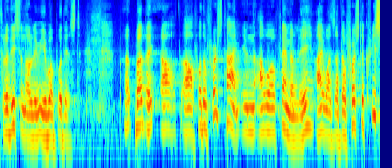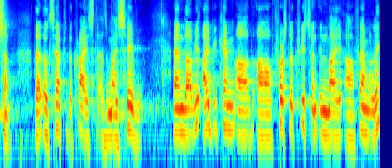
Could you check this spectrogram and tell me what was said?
Traditionally, we were Buddhist. Uh, but uh, uh, for the first time in our family, I was the first Christian that accepted Christ as my Savior. And we, I became the first Christian in my family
